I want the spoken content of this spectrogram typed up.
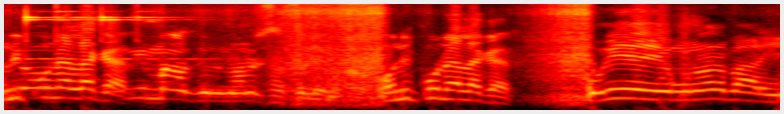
উনি কোন এলাকার? উনি মাজুল মানুষ আসলেন উনি কোন এলাকার? উনি ওনার বাড়ি।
